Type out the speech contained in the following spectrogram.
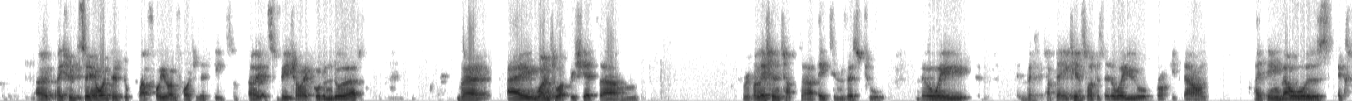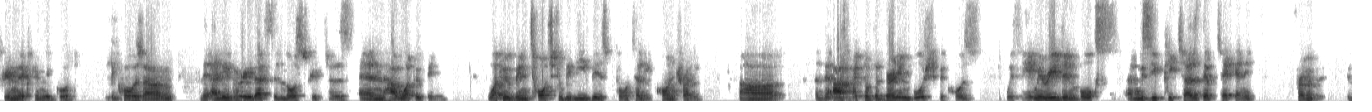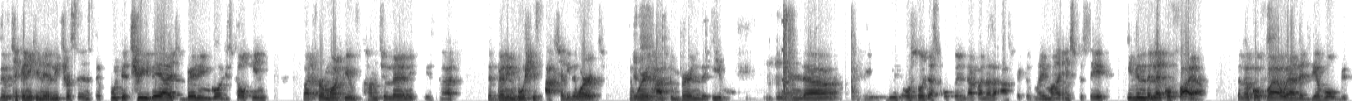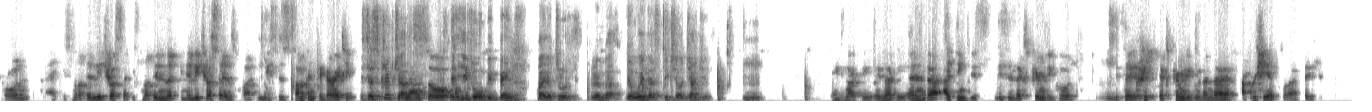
Uh, I should say I wanted to clap for you. Unfortunately, it's, uh, it's virtual. I couldn't do that. But I want to appreciate um, Revelation chapter 18, verse 2. The way, verse chapter 18, so to say, the way you broke it down. I think that was extremely, extremely good because um, the allegory that's in those scriptures and how what we've been what we've been taught to believe is totally contrary. Uh, and the aspect of the burning bush, because we see we read in books and we see pictures, they've taken it from they've taken it in a literal sense. They put a tree there, it's burning, God is talking. But from what we've come to learn is that the burning bush is actually the word. The Yes. word has to burn the evil. Mhm. And uh, this also just opened up another aspect of my mind to say, even the lake of fire, the lake of fire where the devil will be thrown, it's not a literal. It's not in a, in a literal sense, but No. this is something figurative. It's a scripture. Yeah. So The evil will be bent by the truth. Remember, the way that speaks shall judge you. Mhm. exactly, exactly, and uh, I think this this is extremely good. Mm. It's a, extremely good, and I appreciate for that. Thank you.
